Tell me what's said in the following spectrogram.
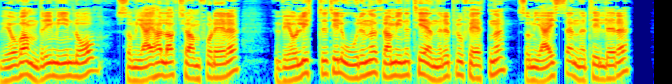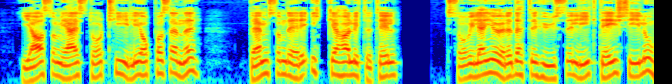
ved å vandre i min lov, som jeg har lagt fram for dere, ved å lytte til ordene fra mine tjenere profetene, som jeg sender til dere, ja, som jeg står tidlig opp og sender, dem som dere ikke har lyttet til, så vil jeg gjøre dette huset lik det i Shilo,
